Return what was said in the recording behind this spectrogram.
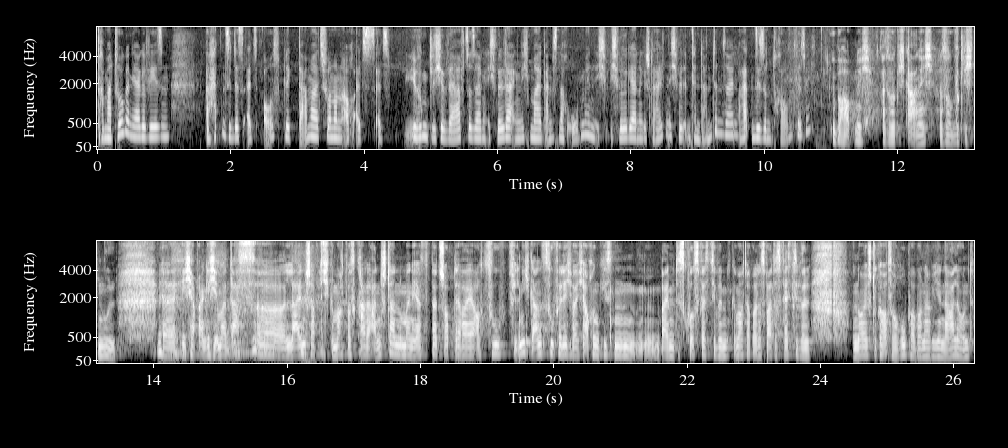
Dramaturgin ja gewesen. Hatten Sie das als Ausblick damals schon und auch als, als jugendliche Werf zu sagen, ich will da eigentlich mal ganz nach oben hin, ich, ich will gerne gestalten, ich will Intendantin sein? Hatten Sie so einen Traum für sich? Überhaupt nicht, also wirklich gar nicht, also wirklich null. äh, ich habe eigentlich immer das äh, leidenschaftlich gemacht, was gerade anstand und mein erster Job, der war ja auch zu, nicht ganz zufällig, weil ich auch in Gießen beim Diskursfestival mitgemacht habe, aber das war das Festival Neue Stücke aus Europa, Bonner Biennale und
